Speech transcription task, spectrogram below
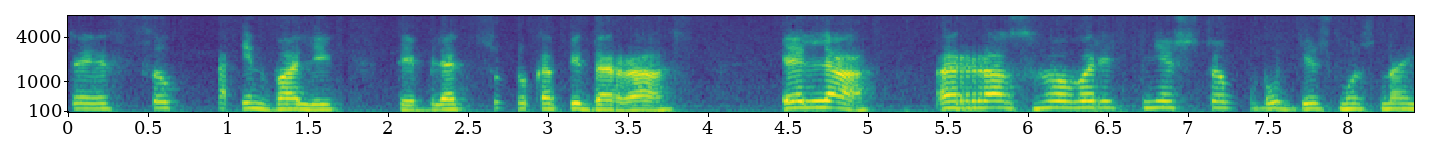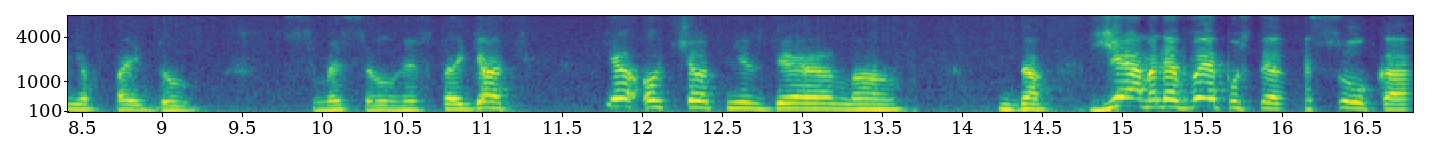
ти, сука, инвалид, ты, блядь, сука, пидорас. Эля, раз говорить мне, что будешь, можно я пойду. Смысл не стоять, я отчет не сделал. Да. Я мене випустили, сука!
